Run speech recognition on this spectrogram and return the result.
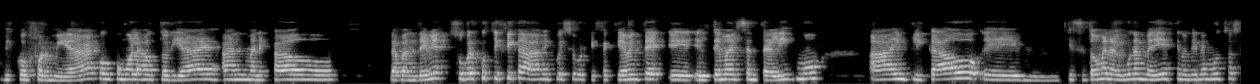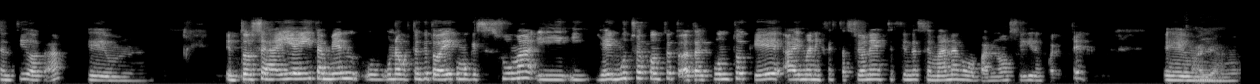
disconformidad con cómo las autoridades han manejado la pandemia, súper justificada a mi juicio, porque efectivamente eh, el tema del centralismo ha implicado eh, que se tomen algunas medidas que no tienen mucho sentido acá. Eh, entonces ahí hay también una cuestión que todavía como que se suma y, hay mucho contexto a tal punto que hay manifestaciones este fin de semana como para no seguir en cuarentena. Ah,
